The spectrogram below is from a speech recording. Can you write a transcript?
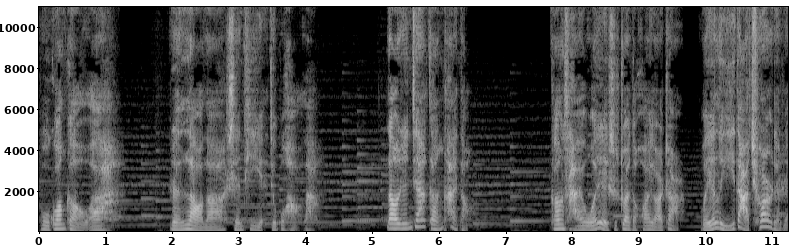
不光狗啊，人老了身体也就不好了。老人家感慨道：“刚才我也是转到花园这儿，围了一大圈的人。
